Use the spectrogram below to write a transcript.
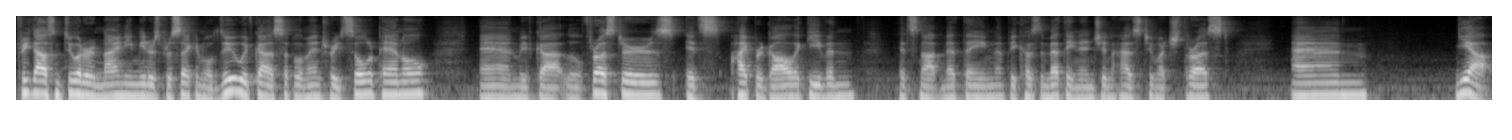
3,290 meters per second will do. We've got a supplementary solar panel and we've got little thrusters. It's hypergolic even. It's not methane because the methane engine has too much thrust. And yeah,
